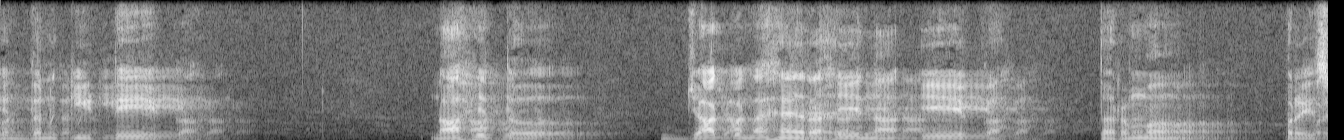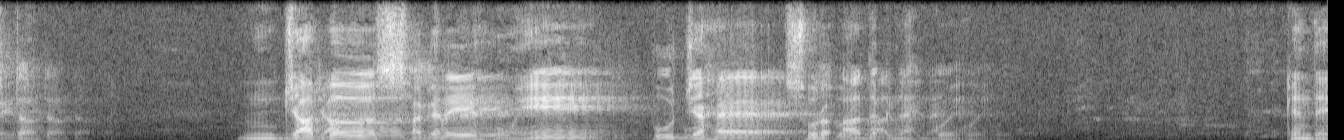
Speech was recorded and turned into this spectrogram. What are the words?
ਹਿੰਦਨ ਕੀ ਟੇਕ। ਨਾਹਿਤ ਜਗ ਮਹਿ ਰਹੇ ਨਾ ਏਕ, ਧਰਮ ਭ੍ਰਿਸ਼ਟ। ਜਬ ਸਗਰੇ ਹੋਏ ਪੂਜ ਹੈ, ਸੁਰ ਆਦਿਕ ਨਹਿ ਕੋਏ ਕਹਿੰਦੇ,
